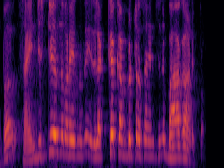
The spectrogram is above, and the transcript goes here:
അപ്പോൾ സയന്റിസ്റ്റ് എന്ന് പറയുന്നത് ഇതിലൊക്കെ കമ്പ്യൂട്ടർ സയൻസിന് ഭാഗമാണ് ഇപ്പം.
